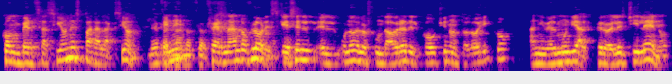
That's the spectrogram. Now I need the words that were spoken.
Conversaciones para la Acción. Fernando, Flores. Fernando Flores, que es el, uno de los fundadores del coaching ontológico a nivel mundial, pero él es chileno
